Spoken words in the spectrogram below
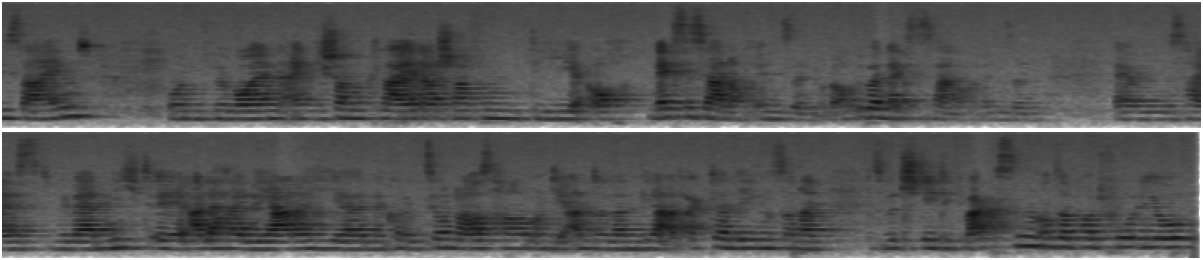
designt. Und wir wollen eigentlich schon Kleider schaffen, die auch nächstes Jahr noch in sind und auch übernächstes Jahr noch in sind. Ähm, das heißt, wir werden nicht äh, alle halbe Jahre hier eine Kollektion raushauen und die andere dann wieder ad acta legen, sondern das wird stetig wachsen, unser Portfolio,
